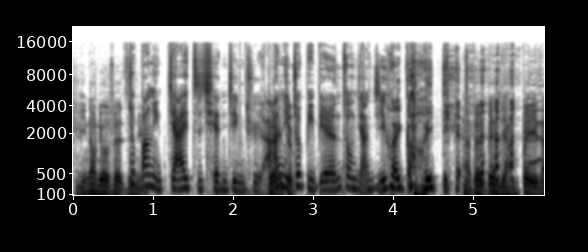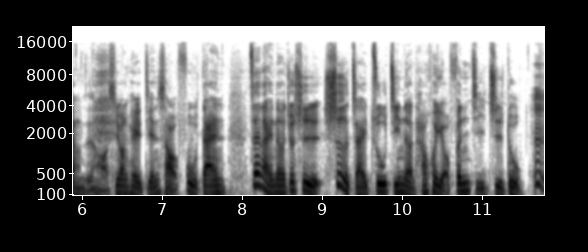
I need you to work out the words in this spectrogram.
零到六岁的子女就帮你加一支签进去啊，你就比别人中奖机会高一点啊，对，变两倍这样子哈，希望可以减少负担。再来呢，就是社宅租金呢，它会有分级制度，嗯，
